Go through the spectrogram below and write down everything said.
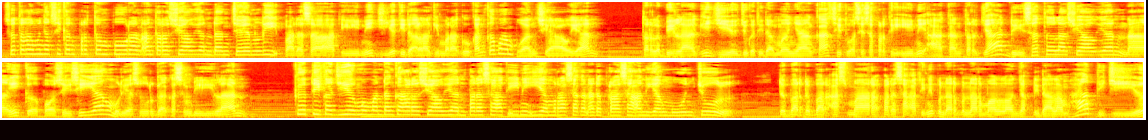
Setelah menyaksikan pertempuran antara Xiaoyan dan Chen Li pada saat ini Jie tidak lagi meragukan kemampuan Xiaoyan. Terlebih lagi, Jie juga tidak menyangka situasi seperti ini akan terjadi setelah Xiaoyan naik ke posisi yang mulia surga ke-9. Ketika Jie memandang ke arah Xiaoyan, pada saat ini ia merasakan ada perasaan yang muncul. Debar-debar asmara pada saat ini benar-benar melonjak di dalam hati Jie.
